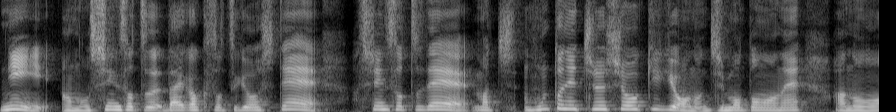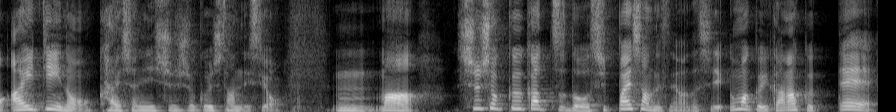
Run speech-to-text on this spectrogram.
に、あの、新卒、大学卒業して、新卒で、まあ、本当に中小企業の地元のね、あの、IT の会社に就職したんですよ。うん、まあ、就職活動失敗したんですね、私。うまくいかなくって、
